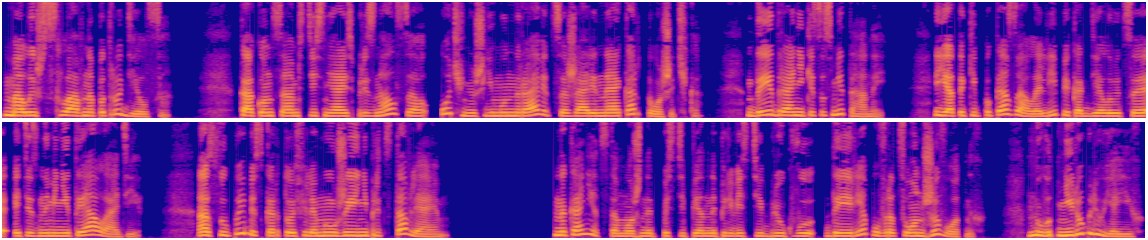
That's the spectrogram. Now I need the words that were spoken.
Малыш славно потрудился. Как он сам, стесняясь, признался, очень уж ему нравится жареная картошечка. Да и драники со сметаной. Я таки показала Липе, как делаются эти знаменитые оладьи. А супы без картофеля мы уже и не представляем. Наконец-то можно постепенно перевести брюкву, да и репу в рацион животных. Ну вот не люблю я их.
